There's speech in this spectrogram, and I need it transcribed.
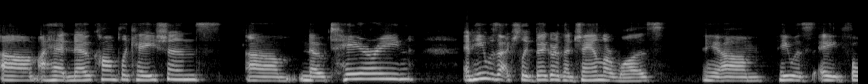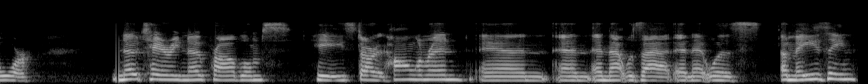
Um, I had no complications, um, no tearing, and he was actually bigger than Chandler was. Um, he was eight four, no tearing, no problems. He started hollering, and and and that was that, and it was amazing.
